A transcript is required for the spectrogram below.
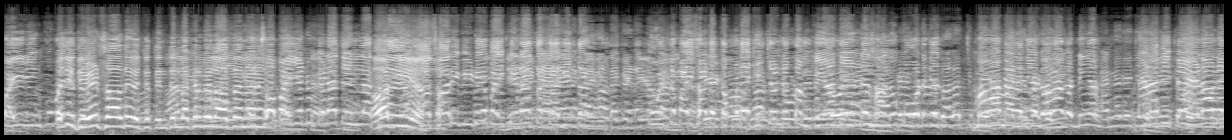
ਭਾਈ ਰਿੰਕੂ ਭਾਜੀ ਡੇਢ ਸਾਲ ਦੇ ਵਿੱਚ 3-3 ਲੱਖ ਰੁਪਏ ਲਾਤਾ ਇਹਨਾਂ ਨੇ। ਪੁੱਛੋ ਭਾਈ ਇਹਨੂੰ ਕਿਹੜਾ 3 ਲੱਖ ਆਹ ਕੀ ਲਾਇਆ? ਹੈ? ਆਹ ਸਾਰੀ ਵੀਡੀਓ ਭਾਈ ਕਿਹੜਾ ਧੱਕਾ ਕੀਤਾ? ਉਲਟ ਭਾਈ ਸਾਡੇ ਕੱਪੜੇ ਖਿੱਚਣ ਦੇ ਧਮਕੀਆਂ ਦੇਣ ਦੇ ਸਾਨੂੰ ਕੋਰਟ 'ਚ ਮਾਵਾ ਮੈਡਮ ਦੀਆਂ ਗਾਲਾਂ ਕੱਢੀਆਂ। ਇਹਨਾਂ ਦੀ ਭੈਣ ਆ ਉਹਨੇ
